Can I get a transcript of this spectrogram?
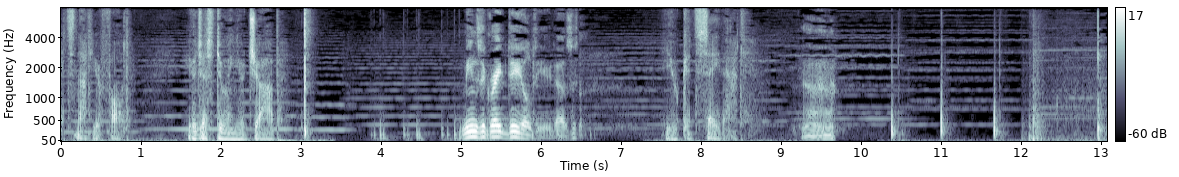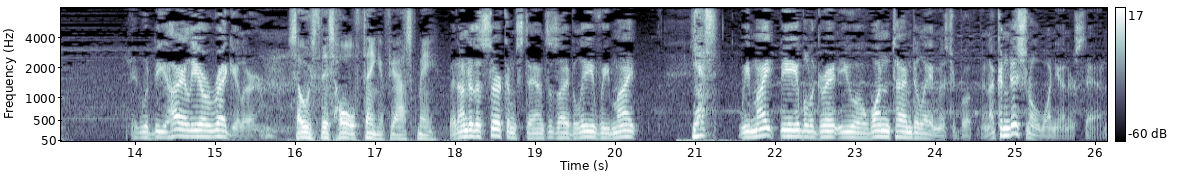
It's not your fault. You're just doing your job. Means a great deal to you, does it? You could say that. Uh-huh. It would be highly irregular. So's this whole thing, if you ask me. But under the circumstances, I believe we might... Yes? We might be able to grant you a one-time delay, Mr. Bookman. A conditional one, you understand.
